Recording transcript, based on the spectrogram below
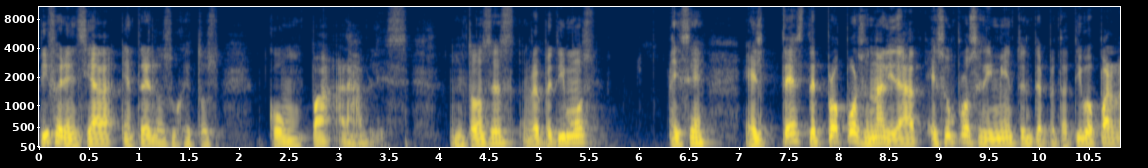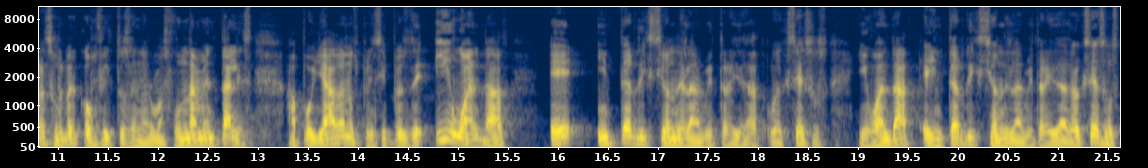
diferenciada entre los sujetos comparables. Entonces, repetimos, dice, el test de proporcionalidad es un procedimiento interpretativo para resolver conflictos de normas fundamentales, apoyado en los principios de igualdad e interdicción de la arbitrariedad o excesos, igualdad e interdicción de la arbitrariedad o excesos,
